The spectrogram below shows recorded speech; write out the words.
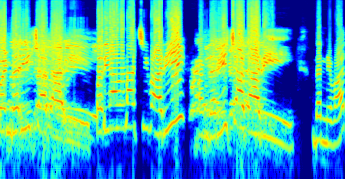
पंढरीच्या दारी. पर्यावरणाची वारी पंढरीच्या दारी. धन्यवाद.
